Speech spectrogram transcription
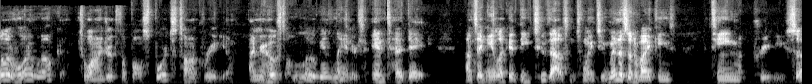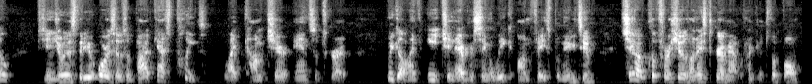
Hello, everyone, and welcome to 100 Football Sports Talk Radio. I'm your host, Logan Landers, and today I'm taking a look at the 2022 Minnesota Vikings team preview. So, if you enjoy this video or this episode podcast, please like, comment, share, and subscribe. We go live each and every single week on Facebook and YouTube. Check out clips for our shows on Instagram at 100 Football,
